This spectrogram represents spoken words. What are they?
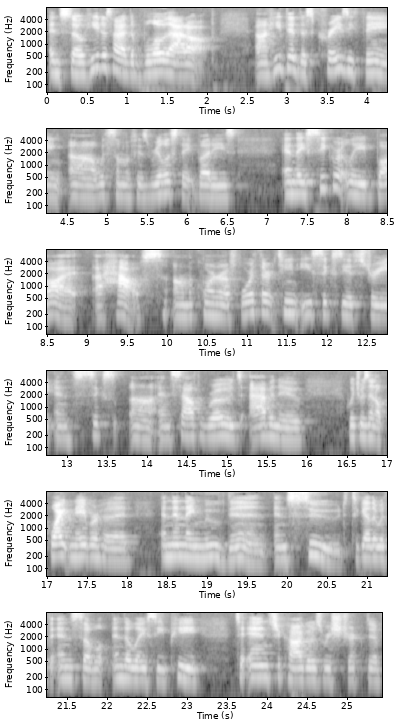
and so he decided to blow that up. Uh, he did this crazy thing uh, with some of his real estate buddies and they secretly bought a house on the corner of 413 East 60th Street and six uh, and South Rhodes Avenue, which was in a white neighborhood. And then they moved in and sued together with the NAACP to end Chicago's restrictive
